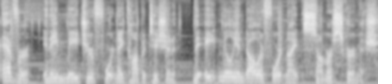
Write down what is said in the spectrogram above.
ever in a major Fortnite competition, the $8 million Fortnite Summer Skirmish.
